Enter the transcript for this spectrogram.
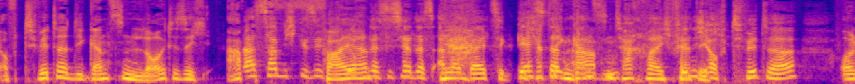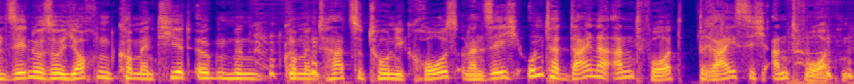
auf Twitter die ganzen Leute sich abfeiern. Das habe ich gesehen. Jochen, das ist ja das Allergeilste. Ja, Gestern den ganzen Abend Tag war ich fertig. Bin ich auf Twitter und sehe nur so, Jochen kommentiert irgendeinen Kommentar zu Toni Kroos und dann sehe ich unter deiner Antwort 30 Antworten.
